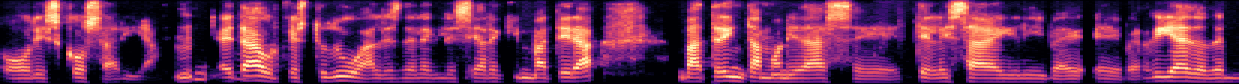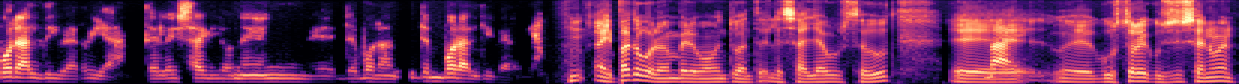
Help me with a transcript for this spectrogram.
orezko saria. mm? Eta aurkeztu du Ales de la Iglesiarekin batera, ba 30 monedas e, telesail e, berria edo denboraldi berria. Telesail honen e, denbora, denboraldi berria. Aipatuko nuen bere momentuan telesaila uste dut, e, Bai. e, gustora ikusi zenuen.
